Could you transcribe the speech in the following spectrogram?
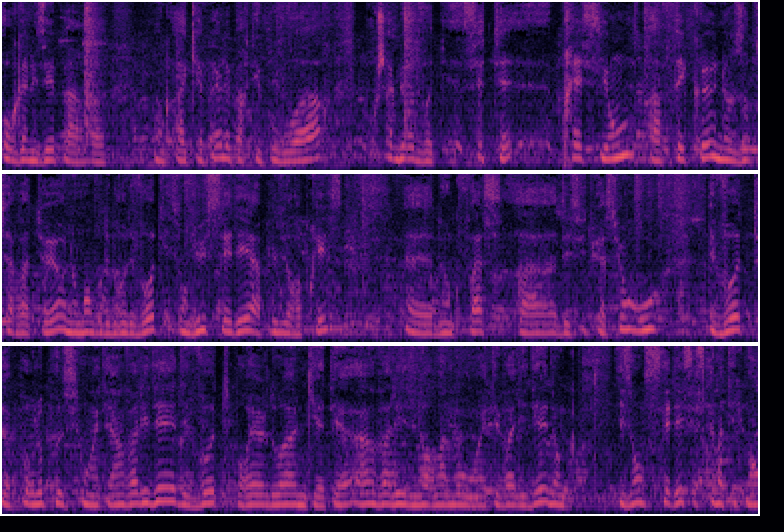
organisées par euh, donc AKP, le parti pouvoir, pour chaque bureau de vote. Cette pression a fait que nos observateurs, nos membres du bureau de vote, ils ont dû céder à plusieurs reprises euh, donc face à des situations où des votes pour l'opposition ont été invalidés, des votes pour Erdogan qui étaient invalides normalement ont été validés. Donc ils ont cédé systématiquement.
